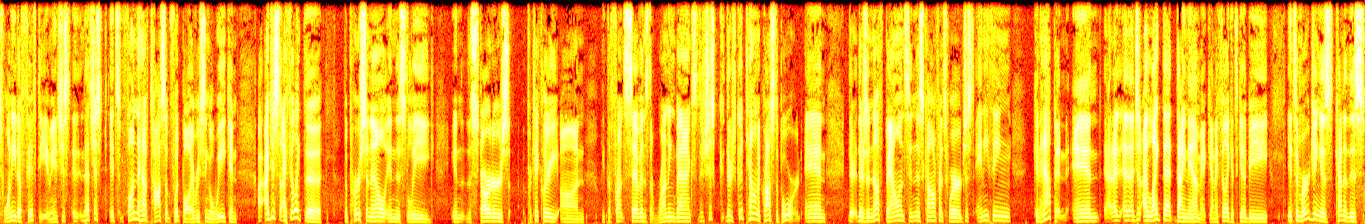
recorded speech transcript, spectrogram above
20 to 50. I mean, it's just it, that's just it's fun to have toss up football every single week, and I, I just I feel like the the personnel in this league, in the starters, particularly on like the front sevens, the running backs. There's just there's good talent across the board, and there, there's enough balance in this conference where just anything can happen. And I, I just I like that dynamic, and I feel like it's going to be it's emerging as kind of this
